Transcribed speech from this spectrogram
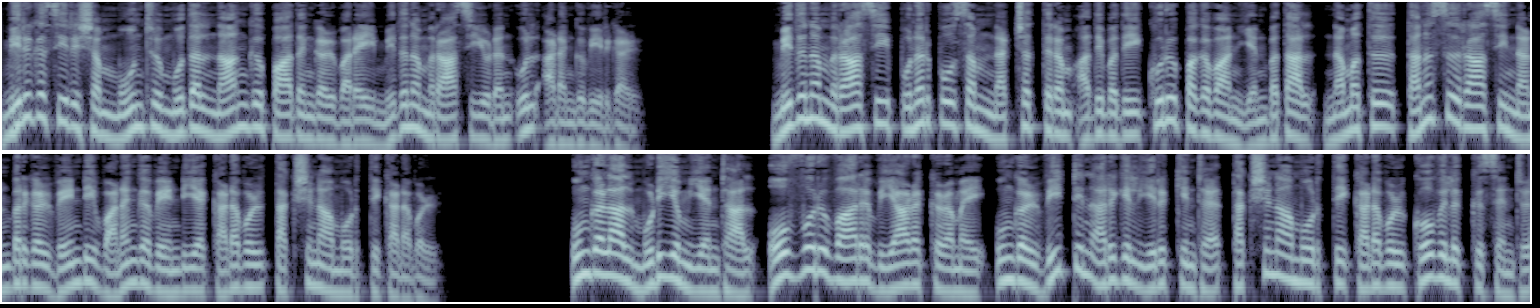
மிருகசீரிஷம் மூன்று முதல் நான்கு பாதங்கள் வரை மிதுனம் ராசியுடன் உள் அடங்குவீர்கள். மிதுனம் ராசி புனர்பூசம் நட்சத்திரம் அதிபதி குரு பகவான் என்பதால் நமது தனுசு ராசி நண்பர்கள் வேண்டி வணங்க வேண்டிய கடவுள் தக்ஷிணாமூர்த்தி கடவுள். உங்களால் முடியும் என்றால் ஒவ்வொரு வார வியாழக்கிழமை உங்கள் வீட்டின் அருகில் இருக்கின்ற தக்ஷிணாமூர்த்தி கடவுள் கோவிலுக்கு சென்று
